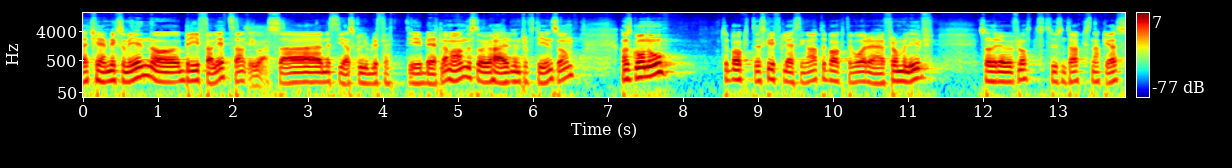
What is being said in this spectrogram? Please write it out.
De kommer liksom inn og brifer litt. sant? Jo, altså, Messias skulle bli født i Betlehem. Det står jo her i den profetien sånn. Kan vi gå nå? Tilbake til skriftlesinga, tilbake til våre fromme liv. Så hadde det flott. Tusen takk. Snakkes.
